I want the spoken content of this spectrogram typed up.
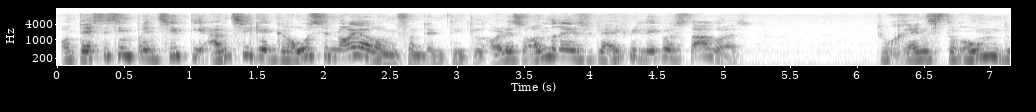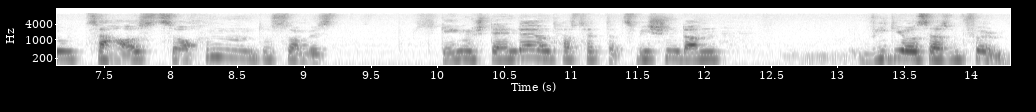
Und das ist im Prinzip die einzige große Neuerung von dem Titel. Alles andere ist gleich wie Lego Star Wars. Du rennst rum, du zerhaust Sachen, du sammelst Gegenstände und hast halt dazwischen dann Videos aus dem Film.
